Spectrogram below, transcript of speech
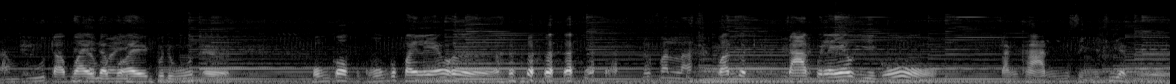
ตามอูดตามวัยตามวัยคุณดูเออผมก็ผมก็ไปแล้วเออแล้วฟันล่ะ มันก็จากไปแล้วอีกโอ้ สังขารสิ่งเที่ยงเออ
